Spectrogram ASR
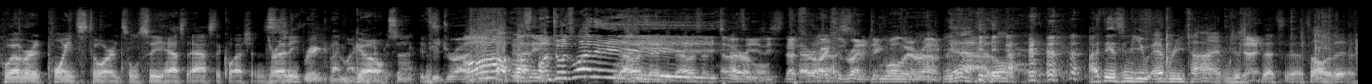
whoever it points towards, we'll see has to ask the questions. Ready? rigged by my Go. 100%. If you're driving, oh, Lenny. spun towards Lenny. That was a, that was a terrible. That was easy. That's terrible. Price is right. It didn't go all the way around. Yeah, I don't. I think it's gonna be you every time. Just okay. that's that's all it is.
